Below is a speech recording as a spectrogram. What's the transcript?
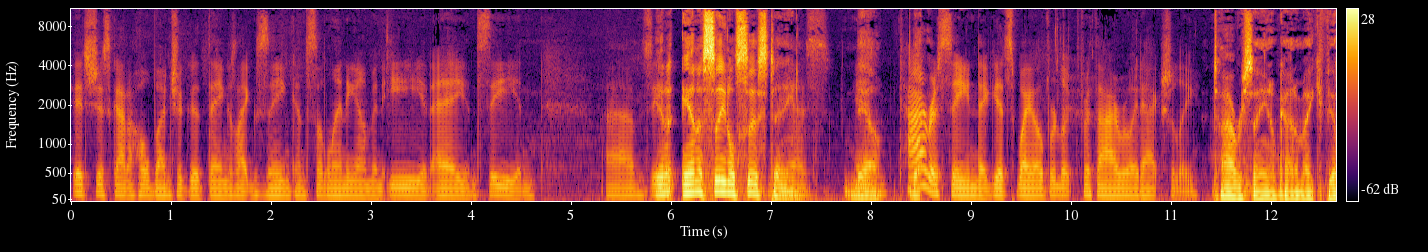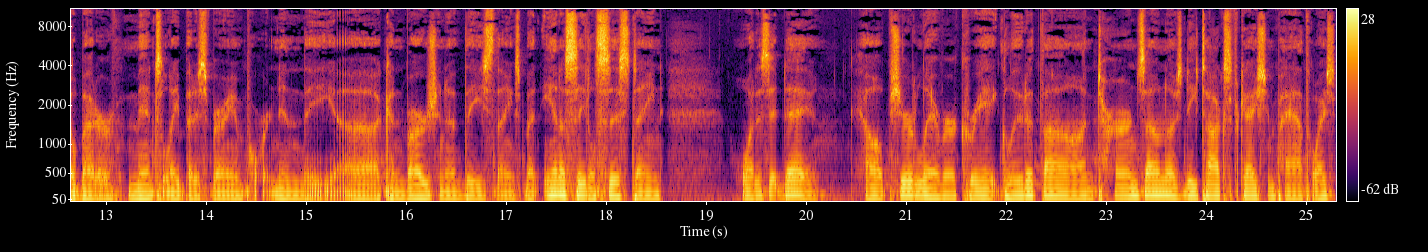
it's just got a whole bunch of good things like zinc and selenium and E and A and C and um, in, N-acetylcysteine. Yes. Yeah. And tyrosine that gets way overlooked for thyroid, actually. Tyrosine will kind of make you feel better mentally, but it's very important in the uh, conversion of these things. But N-acetylcysteine, what does it do? Helps your liver create glutathione, turns on those detoxification pathways,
